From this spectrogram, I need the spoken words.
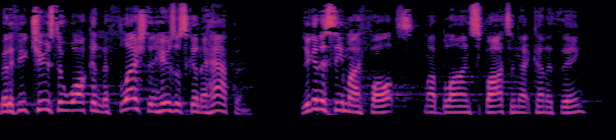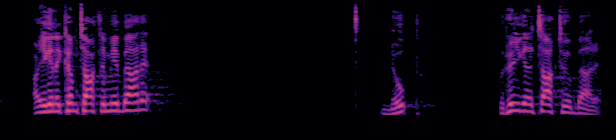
But if you choose to walk in the flesh, then here's what's going to happen. You're going to see my faults, my blind spots, and that kind of thing. Are you going to come talk to me about it? Nope. But who are you going to talk to about it?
